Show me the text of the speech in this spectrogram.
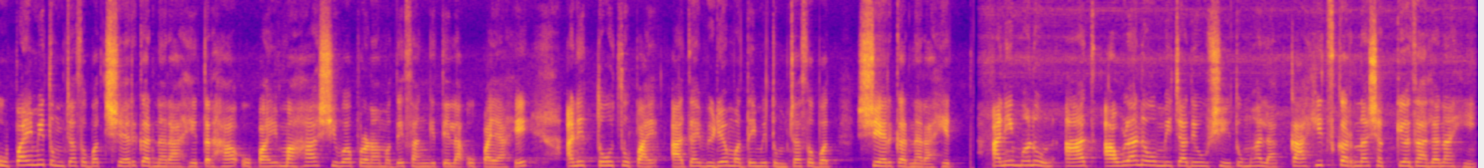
उपाय मी तुमच्यासोबत शेअर करणार आहे तर हा उपाय महाशिवपुराणामध्ये सांगितलेला उपाय आहे आणि तोच उपाय आज या व्हिडिओमध्ये मी तुमच्यासोबत शेअर करणार आहेत आणि म्हणून आज आवळा नवमीच्या दिवशी तुम्हाला काहीच करणं शक्य झालं नाही.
